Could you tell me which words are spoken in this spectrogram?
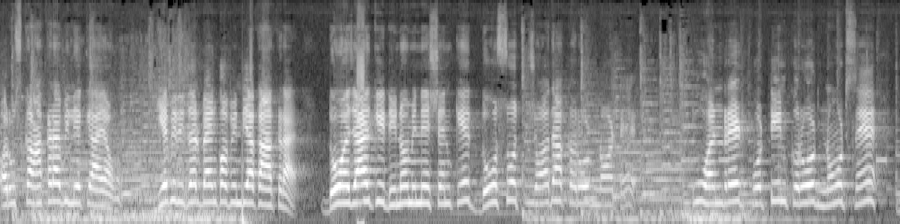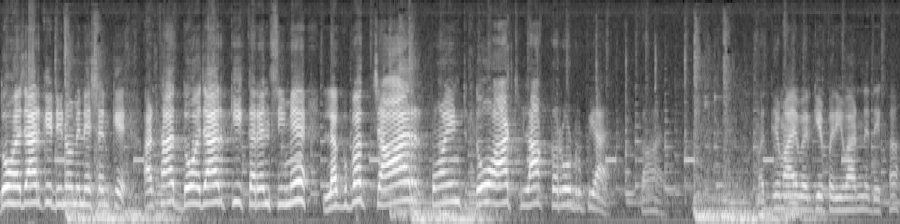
और उसका आंकड़ा भी लेके आया हूँ। ये भी रिज़र्व बैंक ऑफ़ इंडिया का आंकड़ा है। 2000 की डिनोमिनेशन के 214 करोड़ नोट है। 214 करोड़ नोट्स हैं 2000 की डिनोमिनेशन के। अर्थात 2000 की करेंसी में लगभग 4.28 लाख करोड़ रुपया है। कहा है? मध्यम आय वर्गीय परिवार ने देखा,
